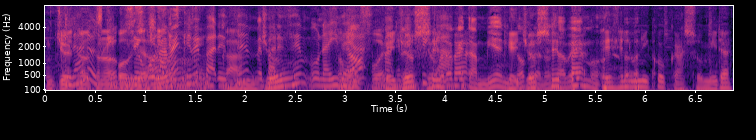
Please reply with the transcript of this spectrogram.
Yo Claro, no, es no que- lo podría seguramente. es que me parece, me Yo- parece una idea que yo sepa, que también, que ¿no? yo Pero no sepa sabemos. es el único caso. Mira,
